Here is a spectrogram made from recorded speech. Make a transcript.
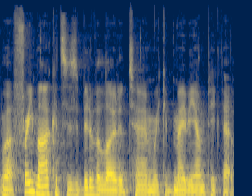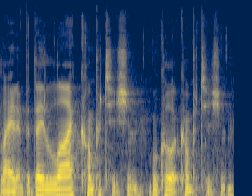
Well, free markets is a bit of a loaded term. We could maybe unpick that later, but they like competition. We'll call it competition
